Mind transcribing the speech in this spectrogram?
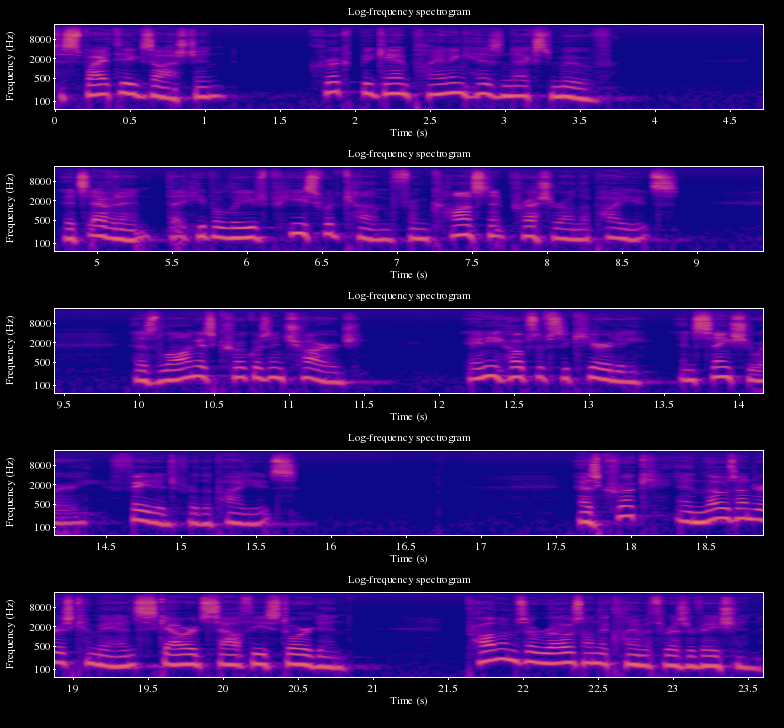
Despite the exhaustion, Crook began planning his next move. It's evident that he believed peace would come from constant pressure on the Paiutes. As long as Crook was in charge, any hopes of security and sanctuary faded for the Paiutes. As Crook and those under his command scoured southeast Oregon, problems arose on the Klamath Reservation.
